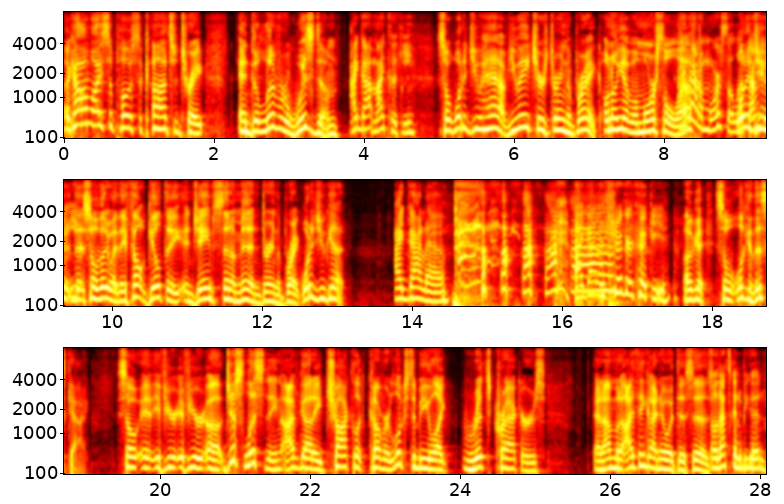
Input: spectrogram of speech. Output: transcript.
Like, how am I supposed to concentrate and deliver wisdom. I got my cookie. So what did you have? You ate yours during the break. Oh no, you have a morsel left. I got a morsel left. What did I'm you? gonna So anyway, they felt guilty, and James sent them in during the break. What did you get? I got a. I got a sugar cookie. Okay, so look at this guy. So if you're if you're uh, just listening, I've got a chocolate covered. Looks to be like Ritz crackers, and I'm gonna. I think I know what this is. Oh, that's going to be good.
